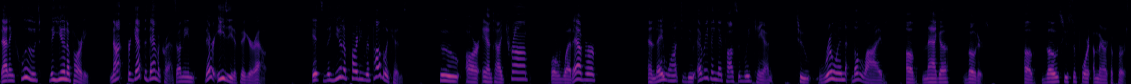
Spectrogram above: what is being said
That includes the Uniparty. Not forget the Democrats. I mean, they're easy to figure out. It's the Uniparty Republicans who are anti Trump or whatever, and they want to do everything they possibly can to ruin the lives of MAGA voters, of those who support America First.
